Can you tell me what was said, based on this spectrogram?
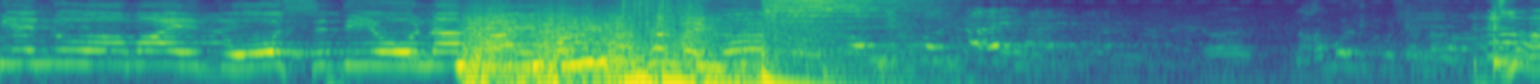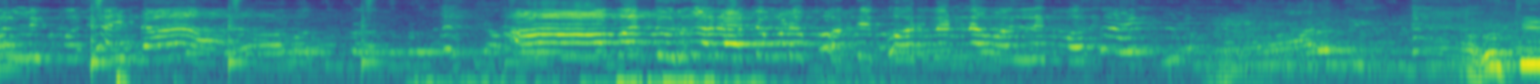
যেন আমায় দোষ দিও না। মল্লিক মশাই না। আমার দুর্গার এত বড় ক্ষতি করবেন না মল্লিক মশাই আরতি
